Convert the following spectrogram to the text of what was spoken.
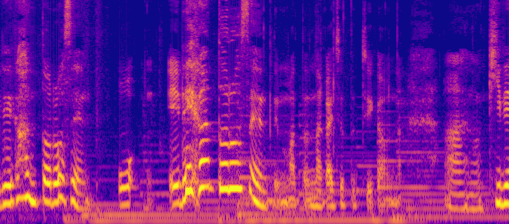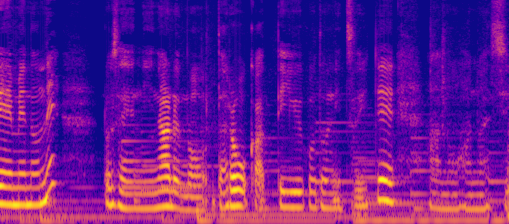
レガント路線おエレガント路線ってまたなんかちょっと違うな。あの綺麗めのね路線になるのだろうかっていうことについてあのお話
